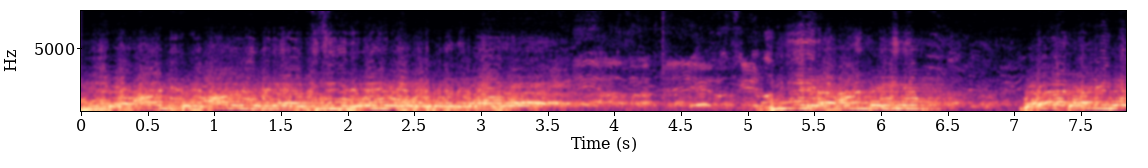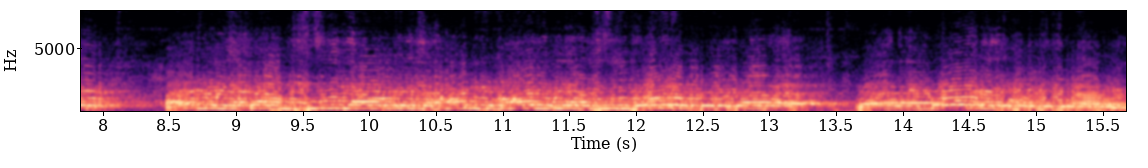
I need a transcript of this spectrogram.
இந்த நாட்டிற்கு மாலை மரியாதை செய்து கௌரவப்படுத்துவதற்காக வீர மங்கையும் வழக்கறிஞர் அருமை அக்காபி சீலா அவர்கள் இந்த நாட்டிற்கு மாலை மரியாதை செய்து கௌரவப்படுத்துவதற்காக தங்களை அன்போடு அழைக்கப்படுகின்றார்கள்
